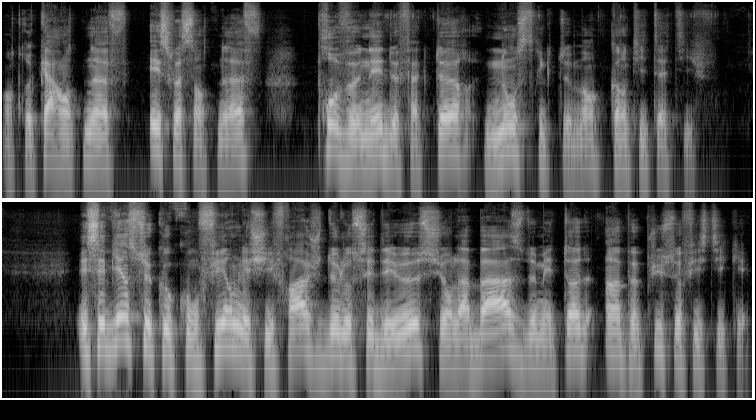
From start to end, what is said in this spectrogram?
entre 49 et 69, provenaient de facteurs non strictement quantitatifs. Et c'est bien ce que confirment les chiffrages de l'OCDE sur la base de méthodes un peu plus sophistiquées.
